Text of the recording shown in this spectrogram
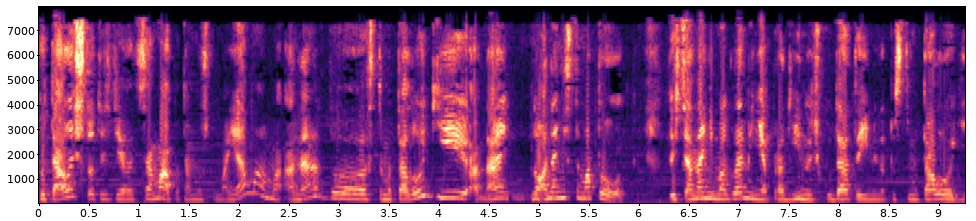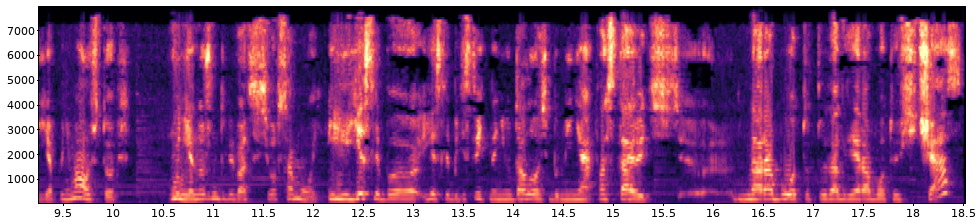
пыталась что-то сделать сама, потому что моя мама, она в стоматологии, она, ну, она не стоматолог. То есть она не могла меня продвинуть куда-то именно по стоматологии. Я понимала, что мне нужно добиваться всего самой. И если бы, если бы действительно не удалось бы меня поставить э, на работу туда, где я работаю сейчас,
